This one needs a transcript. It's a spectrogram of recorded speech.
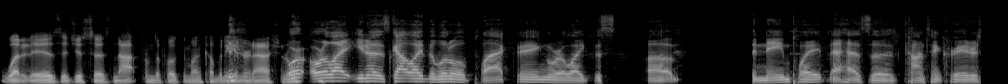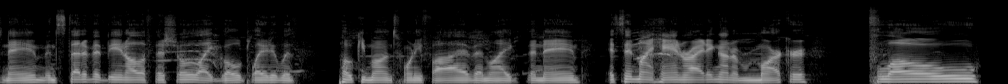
what it is, it just says not from the Pokemon Company International. or or like you know, it's got like the little plaque thing or like this uh the nameplate that has the content creator's name instead of it being all official, like gold plated with Pokemon 25 and like the name. It's in my handwriting on a marker. Flow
